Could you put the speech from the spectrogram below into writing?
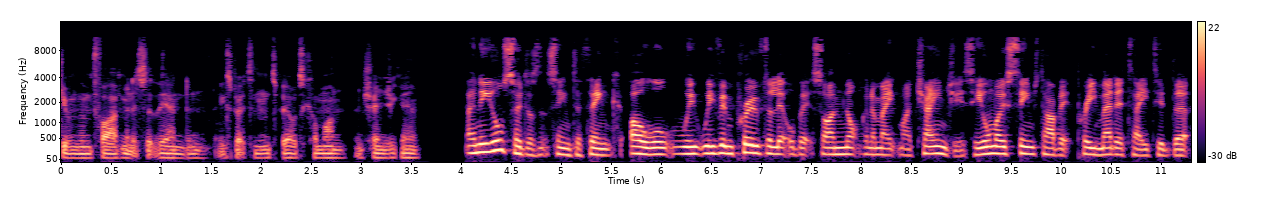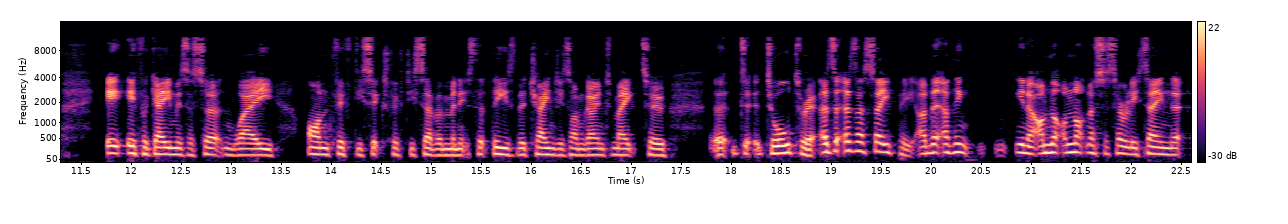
giving them five minutes at the end and expecting them to be able to come on and change a game. And he also doesn't seem to think, oh, well, we, we've improved a little bit, so I'm not going to make my changes. He almost seems to have it premeditated that if a game is a certain way on 56, 57 minutes, that these are the changes I'm going to make to, uh, to, to, alter it. As, as I say, Pete, I, th- I think, you know, I'm not, I'm not necessarily saying that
